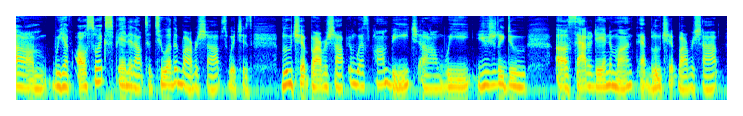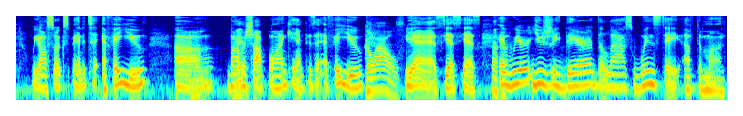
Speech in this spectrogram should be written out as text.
Um, we have also expanded out to two other barbershops, which is Blue Chip Barbershop in West Palm Beach. Um, we usually do a Saturday in the month at Blue Chip Barbershop. We also expanded to FAU um, Barbershop on campus at FAU. Go Owls. Yes, yes, yes. and we're usually there the last Wednesday of the month.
